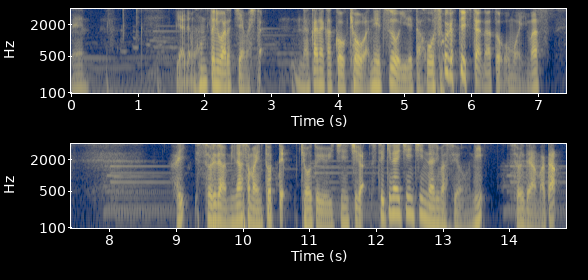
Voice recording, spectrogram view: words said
ね。いやでも本当に笑っちゃいました。なかなかこう今日は熱を入れた放送ができたなと思います。はいそれでは皆様にとって今日という一日が素敵な一日になりますように。それではまた。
